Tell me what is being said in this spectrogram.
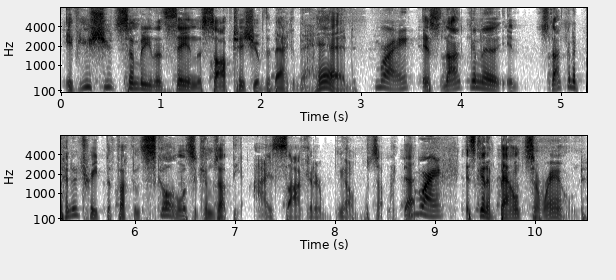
if you shoot somebody, let's say in the soft tissue of the back of the head, Right. it's not gonna it's not gonna penetrate the fucking skull unless it comes out the eye socket or you know something like that. Right. It's gonna bounce around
